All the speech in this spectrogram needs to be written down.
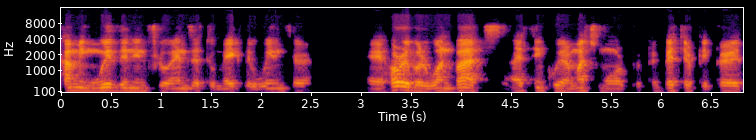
coming with an influenza to make the winter a horrible one, but I think we are much more better prepared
